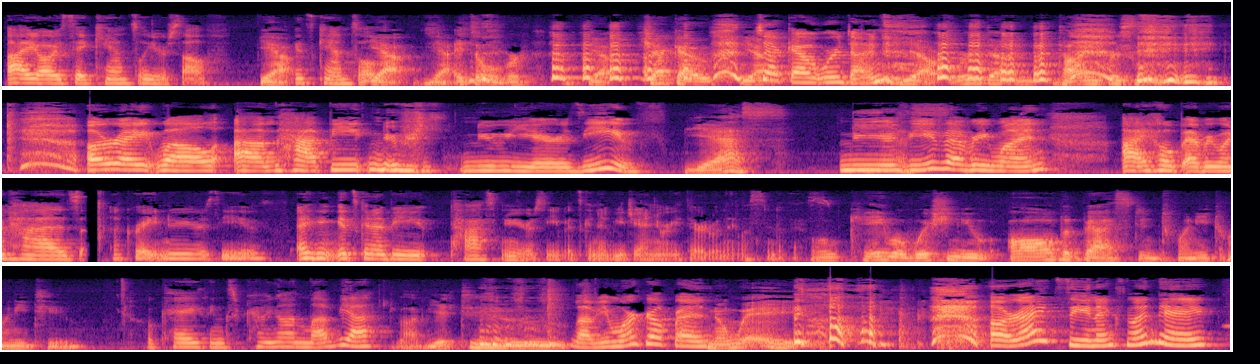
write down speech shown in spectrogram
I always say cancel yourself. Yeah. It's canceled. Yeah, yeah, it's over. yeah, check out. Yeah. Check out. We're done. Yeah, we're done. Time for sleep. All right. Well, um, happy New New Year's Eve. Yes. New Year's Eve, everyone. I hope everyone has a great New Year's Eve. I think it's going to be past New Year's Eve. It's going to be January 3rd when they listen to this. Okay, well, wishing you all the best in 2022. Okay, thanks for coming on. Love ya. Love you too. Love you more, girlfriend. no way. All right, see you next Monday.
